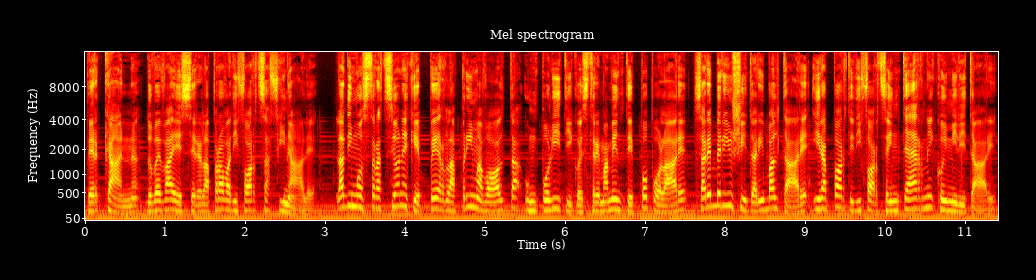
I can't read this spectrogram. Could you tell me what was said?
Per Khan doveva essere la prova di forza finale, la dimostrazione che per la prima volta un politico estremamente popolare sarebbe riuscito a ribaltare i rapporti di forza interni coi militari.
